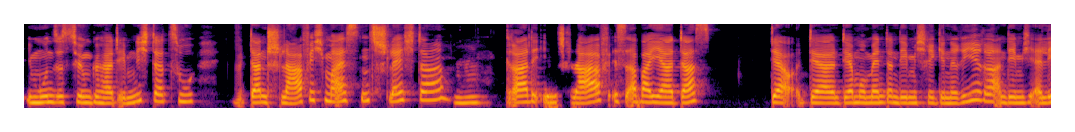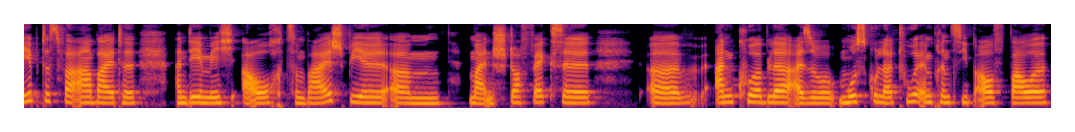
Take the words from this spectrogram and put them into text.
Immunsystem gehört eben nicht dazu. Dann schlafe ich meistens schlechter. Mhm. Gerade im Schlaf ist aber ja das der, der, der Moment, an dem ich regeneriere, an dem ich Erlebtes verarbeite, an dem ich auch zum Beispiel ähm, meinen Stoffwechsel äh, ankurble, also Muskulatur im Prinzip aufbaue,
